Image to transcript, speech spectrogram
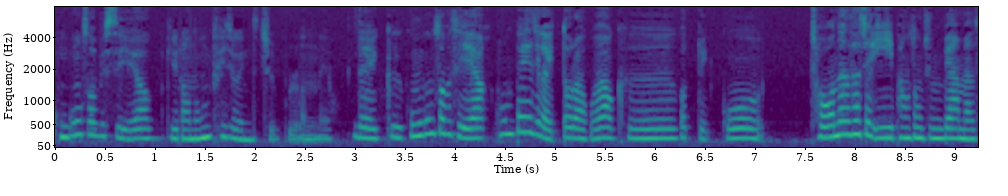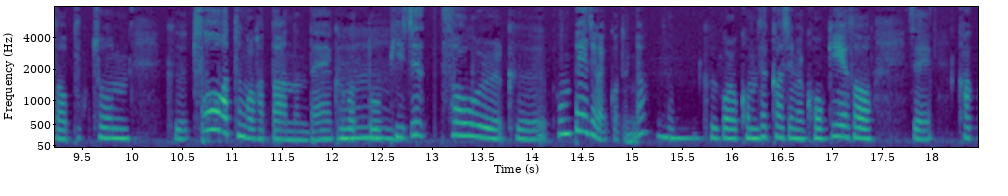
공공서비스 예약이라는 홈페이지가 있는 줄 몰랐네요. 네, 그 공공서비스 예약 홈페이지가 있더라고요. 그것도 있고, 저는 사실 이 방송 준비하면서 북촌 그 투어 같은 걸 갔다 왔는데, 그것도 음. 비짓 서울 그 홈페이지가 있거든요. 음. 그걸 검색하시면 거기에서 이제 각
